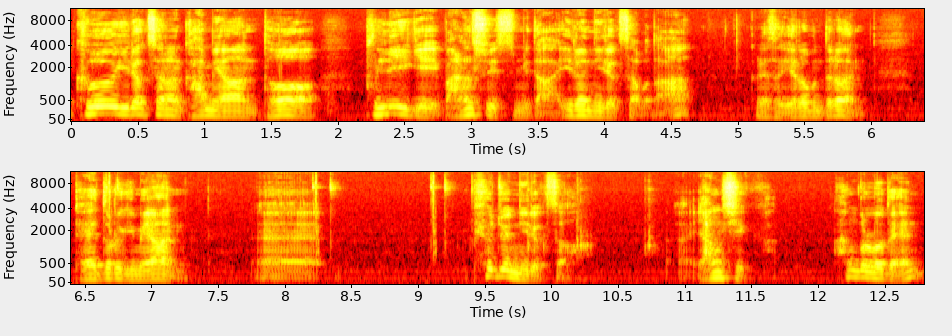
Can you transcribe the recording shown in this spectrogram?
그 이력서는 가면 더 불이익이 많을 수 있습니다. 이런 이력서보다. 그래서 여러분들은 되도록이면 에, 표준 이력서 에, 양식 한글로 된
